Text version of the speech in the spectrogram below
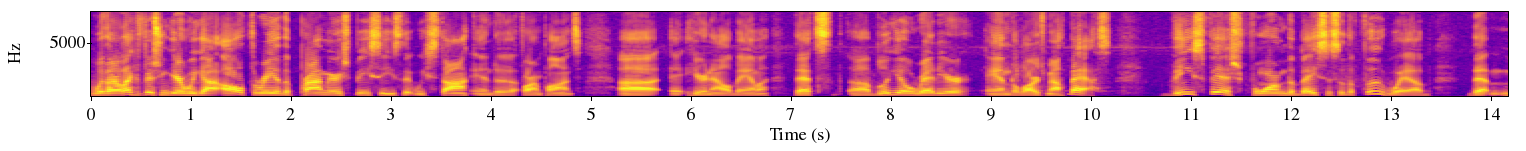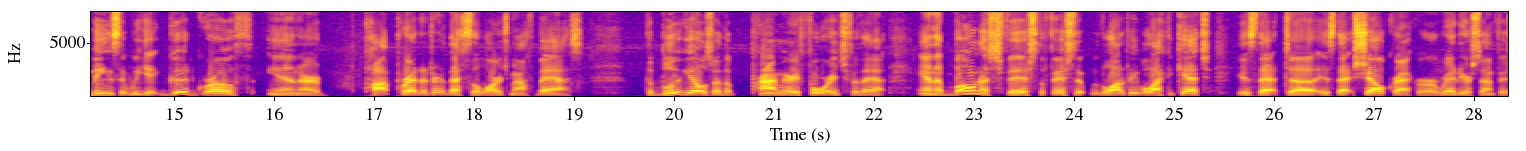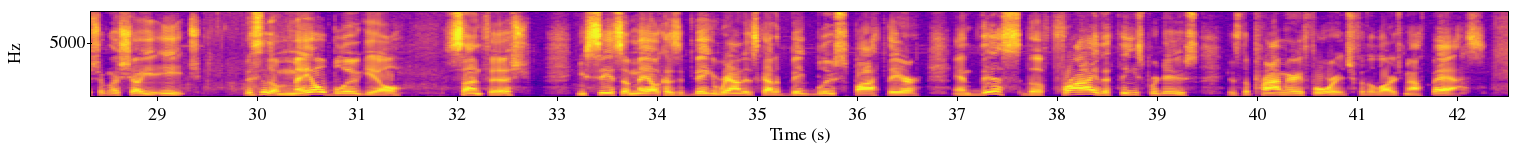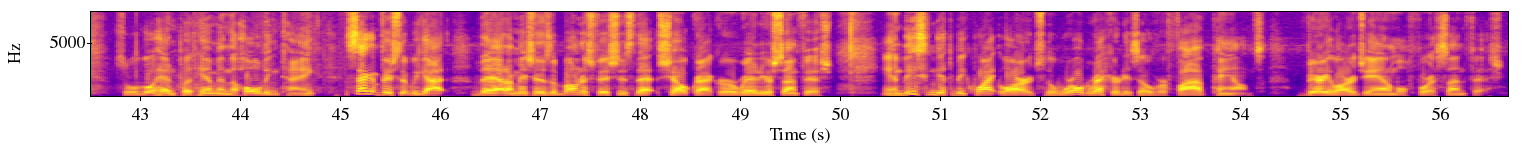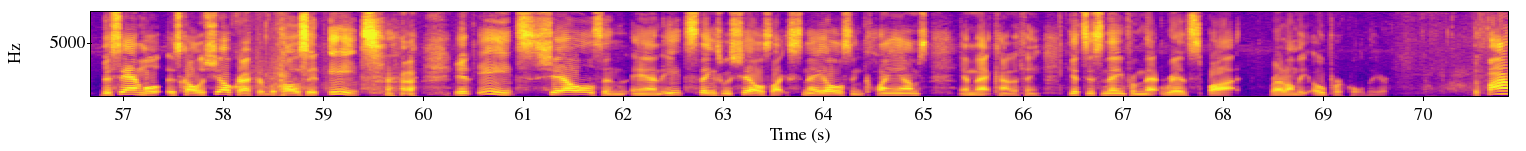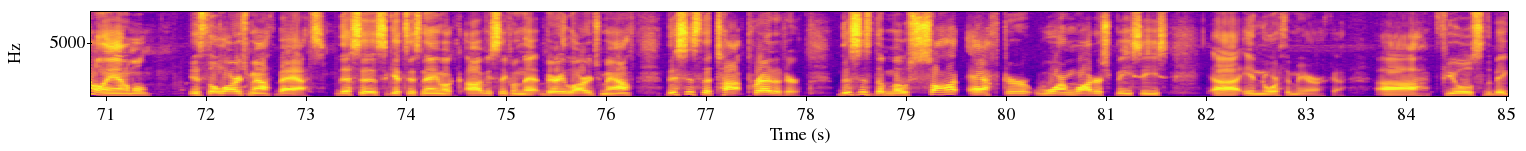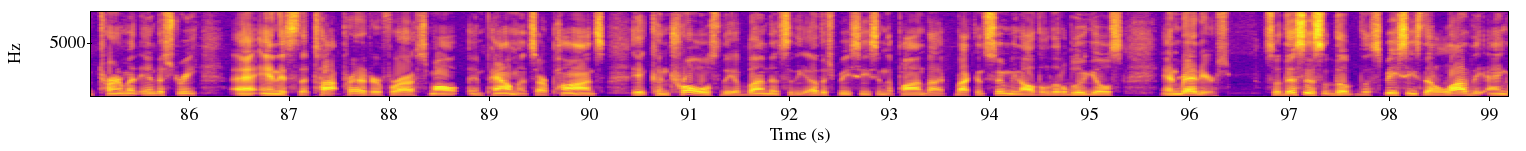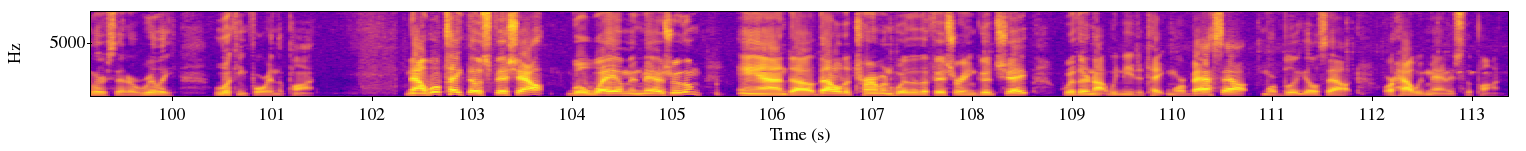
with our electric fishing gear, we got all three of the primary species that we stock into farm ponds uh, here in Alabama. That's uh, bluegill, red ear, and the largemouth bass. These fish form the basis of the food web that means that we get good growth in our top predator, that's the largemouth bass. The bluegills are the primary forage for that. And a bonus fish, the fish that a lot of people like to catch, is that, uh, is that shellcracker or red ear sunfish. I'm going to show you each. This is a male bluegill sunfish. You see it's a male because it's big rounded, it. It's got a big blue spot there. And this, the fry that these produce, is the primary forage for the largemouth bass. So we'll go ahead and put him in the holding tank. The second fish that we got that I mentioned as a bonus fish is that shellcracker or red ear sunfish. And these can get to be quite large. The world record is over five pounds very large animal for a sunfish. This animal is called a shellcracker because it eats, it eats shells and, and eats things with shells like snails and clams and that kind of thing. Gets its name from that red spot right on the opercle there. The final animal is the largemouth bass. This is, gets its name obviously from that very large mouth. This is the top predator. This is the most sought after warm water species uh, in North America. Uh, fuels the big tournament industry uh, and it's the top predator for our small impoundments, our ponds. It controls the abundance of the other species in the pond by, by consuming all the little bluegills and red ears. So this is the, the species that a lot of the anglers that are really looking for in the pond. Now we'll take those fish out, we'll weigh them and measure them, and uh, that'll determine whether the fish are in good shape, whether or not we need to take more bass out, more bluegills out, or how we manage the pond.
